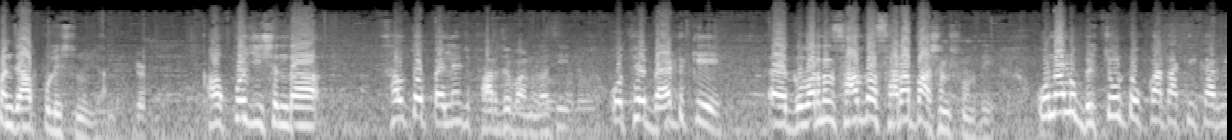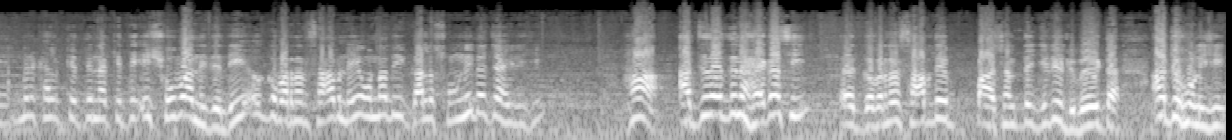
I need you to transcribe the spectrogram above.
ਪੰਜਾਬ ਪੁਲਿਸ ਨੂੰ ਜਾਂਦਾ। ਆਪੋਜੀਸ਼ਨ ਦਾ ਸਭ ਤੋਂ ਪਹਿਲਾਂ ਚ ਫਰਜ਼ ਬਣਦਾ ਸੀ, ਉੱਥੇ ਬੈਠ ਕੇ ਗਵਰਨਰ ਸਾਹਿਬ ਦਾ ਸਾਰਾ ਭਾਸ਼ਣ ਸੁਣਦੇ। ਉਹਨਾਂ ਨੂੰ ਵਿੱਚੋਂ ਟੋਕਾ ਟਾਕੀ ਕਰਨੀ। ਮੇਰੇ ਖਿਆਲ ਕਿਤੇ ਨਾ ਕਿਤੇ ਇਹ ਸ਼ੋਭਾ ਨਹੀਂ ਦਿੰਦੀ। ਉਹ ਗਵਰਨਰ ਸਾਹਿਬ ਨੇ ਉਹਨਾਂ ਦੀ ਗੱਲ ਸੁਣਨੀ ਤਾਂ ਚਾਹੀਦੀ ਸੀ। ਹਾਂ, ਅੱਜ ਦਾ ਦਿਨ ਹੈਗਾ ਸੀ। ਗਵਰਨਰ ਸਾਹਿਬ ਦੇ ਭਾਸ਼ਣ ਤੇ ਜਿਹੜੀ ਡਿਬੇਟ ਆ, ਅੱਜ ਹੋਣੀ ਸੀ।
